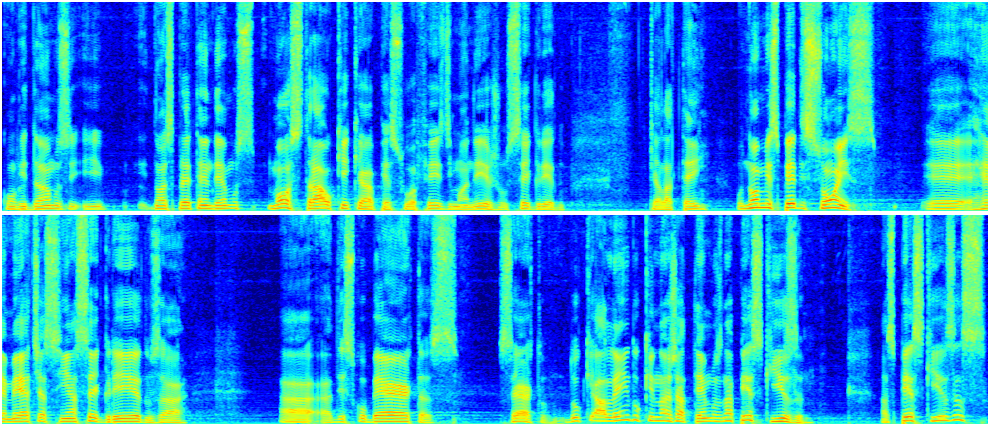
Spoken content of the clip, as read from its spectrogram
convidamos e, e nós pretendemos mostrar o que, que a pessoa fez de manejo, o segredo que ela tem. O nome expedições é, remete assim a segredos, a, a, a, descobertas, certo? Do que além do que nós já temos na pesquisa. As pesquisas,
